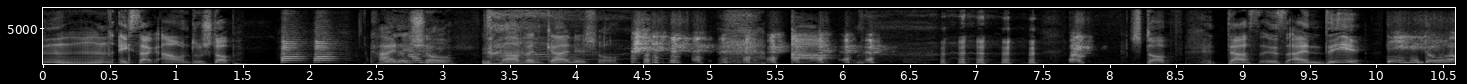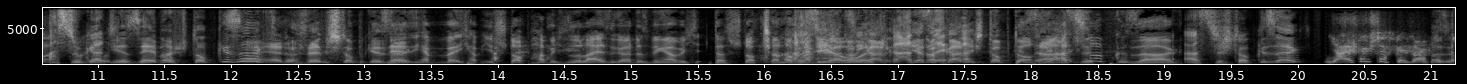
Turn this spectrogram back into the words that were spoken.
Hm, ich sag A und du stopp. Keine Show. Marvin, keine Show. Stopp. Das ist ein D. Baby Dora. Hast du gerade dir selber Stopp gesagt? Er hat doch selbst Stopp Nee, gesagt. also ich habe ich hab ihr Stopp habe ich so leise gehört, deswegen habe ich das Stopp dann noch sie, hat doch wiederholt. gar, sie hat doch gar nicht Stopp Doch, sie hat gesagt. Stopp gesagt. Hast du Stopp gesagt? Ja, ich hab Stopp gesagt. Also,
